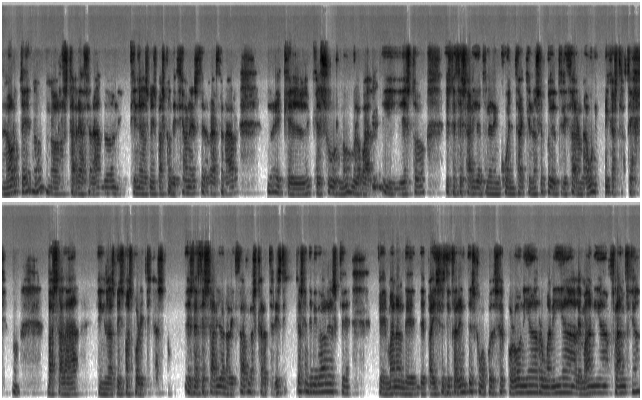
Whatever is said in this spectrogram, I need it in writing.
norte ¿no? no está reaccionando ni tiene las mismas condiciones de reaccionar que el, que el, sur ¿no? global. Y esto es necesario tener en cuenta que no se puede utilizar una única estrategia basada en las mismas políticas. Es necesario analizar las características individuales que, que emanan de, de, países diferentes, como puede ser Polonia, Rumanía, Alemania, Francia,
